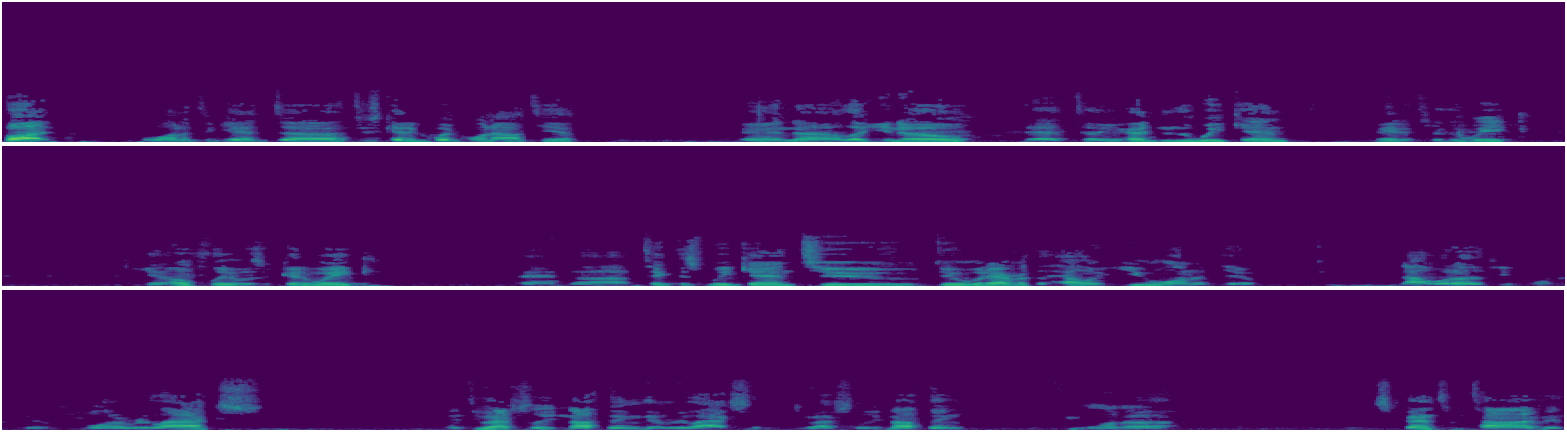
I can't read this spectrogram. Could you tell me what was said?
But I wanted to get uh, just get a quick one out to you and uh, let you know that uh, you're heading into the weekend, made it through the week. Again, hopefully it was a good week, and uh, take this weekend to do whatever the hell you want to do, not what other people want to do. If you want to relax and do absolutely nothing, then relax and do absolutely nothing. If you want to spend some time and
